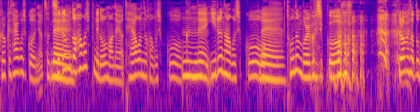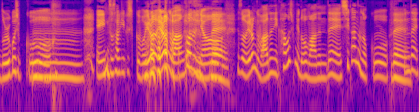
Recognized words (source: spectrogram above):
그렇게 살고 싶거든요. 전 네. 지금도 하고 싶은 게 너무 많아요. 대학원도 가고 싶고, 근데 음. 일은 하고 싶고, 네. 돈은 벌고 싶고, 그러면서 또 놀고 싶고, 음, 애인도 사귀고 싶고, 뭐 이런, 이런 게 많거든요. 네. 그래서 이런 게 많으니까 하고 싶은 게 너무 많은데, 시간은 없고, 네. 근데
